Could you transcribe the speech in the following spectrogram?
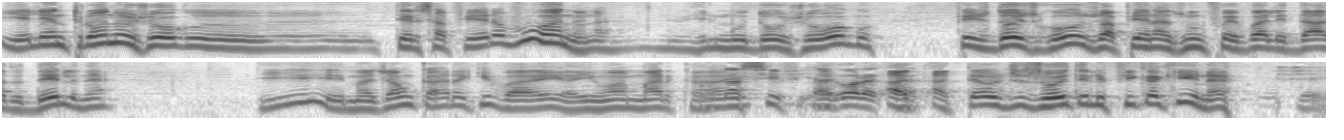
E ele entrou no jogo terça-feira voando, né? Ele mudou o jogo, fez dois gols, apenas um foi validado dele, né? E, mas é um cara que vai aí uma marcar. Nassif, agora, a, até os 18 ele fica aqui, né? É.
